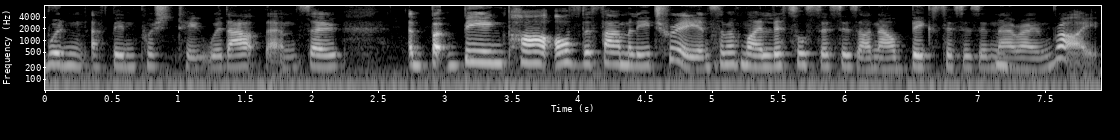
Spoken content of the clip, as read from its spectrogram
wouldn't have been pushed to without them. So uh, but being part of the family tree and some of my little sisters are now big sisters in mm. their own right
